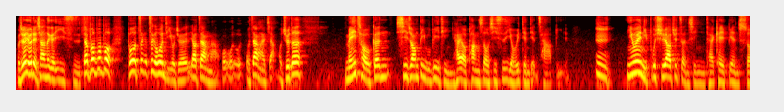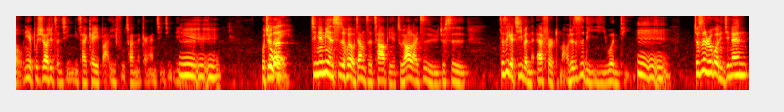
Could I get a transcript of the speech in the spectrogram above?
我觉得有点像那个意思，但不不不，不过这个这个问题，我觉得要这样啊，我我我我这样来讲，我觉得。美丑跟西装必不必挺，还有胖瘦，其实有一点点差别。嗯，因为你不需要去整形，你才可以变瘦；你也不需要去整形，你才可以把衣服穿得干干净净。嗯嗯嗯。我觉得今天面试会有这样子的差别，主要来自于就是这是一个基本的 effort 嘛。我觉得这是礼仪问题。嗯嗯嗯。就是如果你今天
